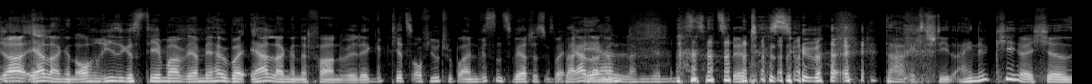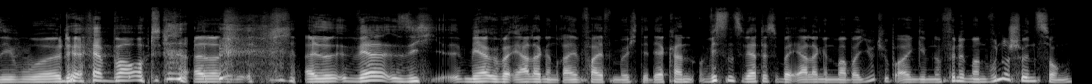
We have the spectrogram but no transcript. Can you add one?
Ja, Erlangen, auch ein riesiges Thema. Wer mehr über Erlangen erfahren will, der gibt jetzt auf YouTube ein Wissenswertes über, Erlangen. Erlangen. Wissenswertes über Da rechts steht eine Kirche, sie wurde erbaut. Also, also wer sich mehr über Erlangen reinpfeifen möchte, der kann Wissenswertes über Erlangen mal bei YouTube eingeben, dann findet man einen wunderschönen Song.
